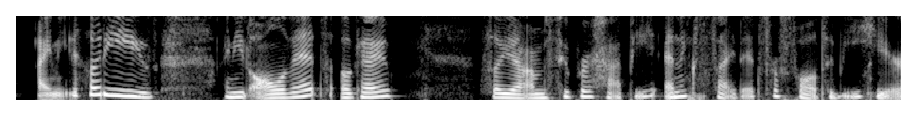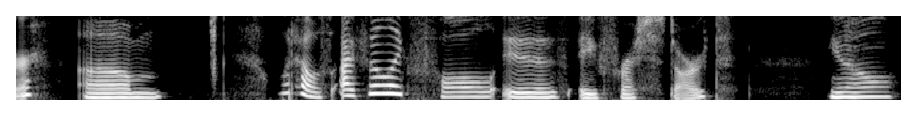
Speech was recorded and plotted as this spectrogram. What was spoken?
I need hoodies. I need all of it, okay? So yeah, I'm super happy and excited for fall to be here. Um what else? I feel like fall is a fresh start, you know?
